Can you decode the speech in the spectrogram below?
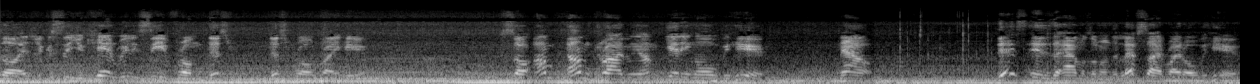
So as you can see, you can't really see it from this this road right here. So I'm I'm driving, I'm getting over here. Now, this is the Amazon on the left side right over here.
